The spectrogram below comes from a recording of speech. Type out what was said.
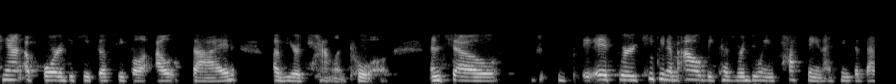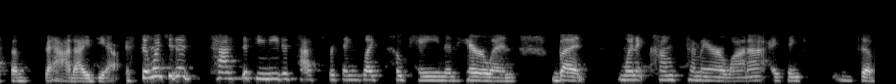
can't afford to keep those people outside of your talent pool. And so if we're keeping them out because we're doing testing, I think that that's a bad idea. I still want you to test if you need to test for things like cocaine and heroin, but when it comes to marijuana, I think the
